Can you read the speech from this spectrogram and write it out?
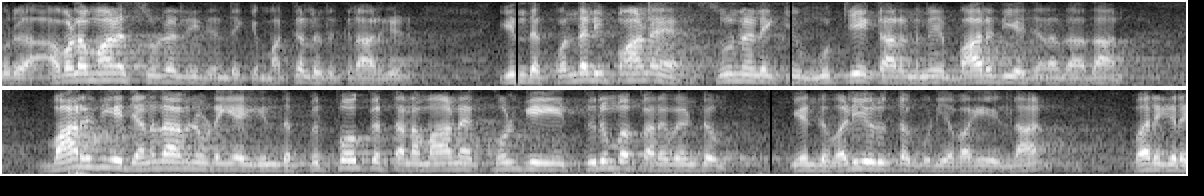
ஒரு அவலமான சூழலில் இன்றைக்கு மக்கள் இருக்கிறார்கள். இந்த கொந்தளிப்பான சூழ்நிலைக்கு முக்கிய காரணமே பாரதிய ஜனதா தான். பாரதிய ஜனதாவினுடைய இந்த பிற்போக்குத்தனமான கொள்கையை திரும்ப பெற வேண்டும். என்று வலியுறுத்தக்கூடிய வகையில்தான் வருகிற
